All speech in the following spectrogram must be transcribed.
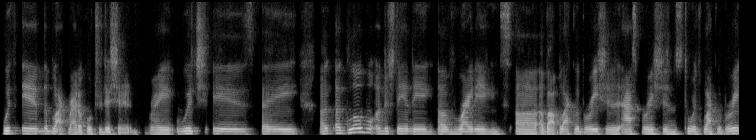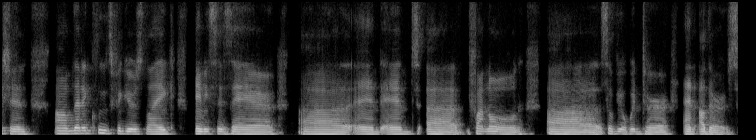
within the black radical tradition right which is a a, a global understanding of writings uh, about black liberation and aspirations towards black liberation um, that includes figures like Aimé Césaire, uh, and and uh, Fanon, uh, Sylvia Wynter, and others,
